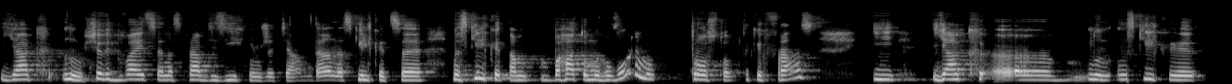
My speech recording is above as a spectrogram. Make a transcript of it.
як ну що відбувається насправді з їхнім життям, да наскільки це наскільки там багато ми говоримо просто таких фраз, і як е, ну наскільки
